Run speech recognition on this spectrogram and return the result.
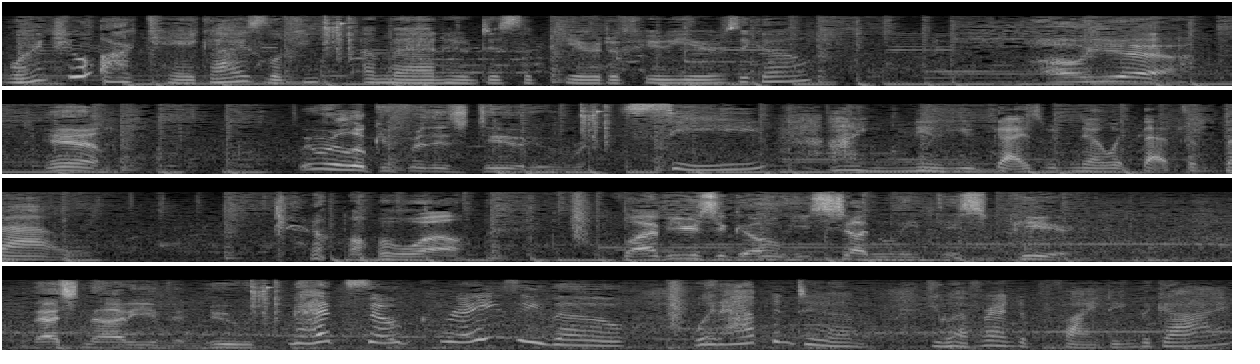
Weren't you RK guys looking for a man who disappeared a few years ago? Oh yeah, him. We were looking for this dude who... See? I knew you guys would know what that's about. oh well. Five years ago, he suddenly disappeared. That's not even news. That's so crazy, though. What happened to him? You ever end up finding the guy?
